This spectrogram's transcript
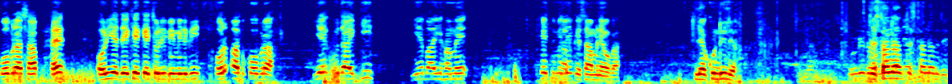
कोबरा सांप है और ये देखिए केचुड़ी भी मिल गई। और अब कोबरा ये खुदाई की ये भाई हमें खेत में लेके सामने होगा। लिया कुंडी लिया। दस्ताना दस्ताना भी दे।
